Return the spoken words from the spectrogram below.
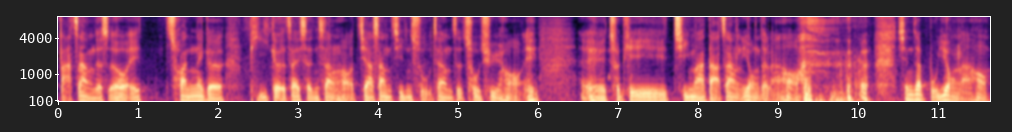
打仗的时候，诶，穿那个皮革在身上哈，加上金属这样子出去哈，诶，诶，出去骑马打仗用的啦哈，现在不用了哈。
